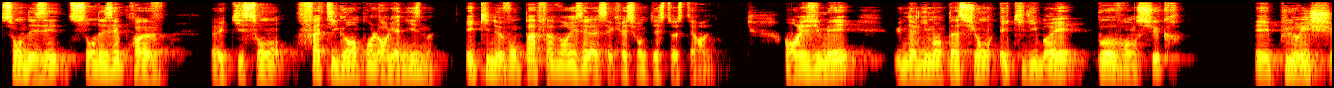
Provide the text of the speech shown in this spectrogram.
sont des, sont des épreuves euh, qui sont fatigants pour l'organisme et qui ne vont pas favoriser la sécrétion de testostérone. En résumé, une alimentation équilibrée, pauvre en sucre et plus riche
